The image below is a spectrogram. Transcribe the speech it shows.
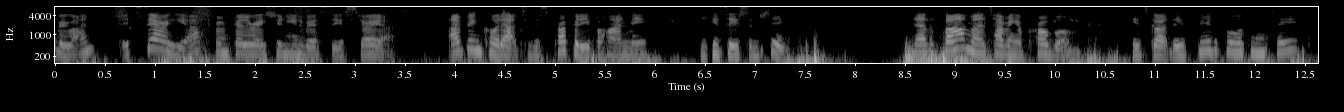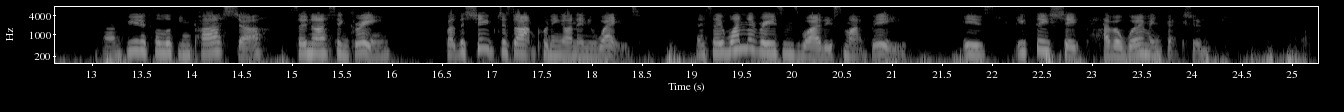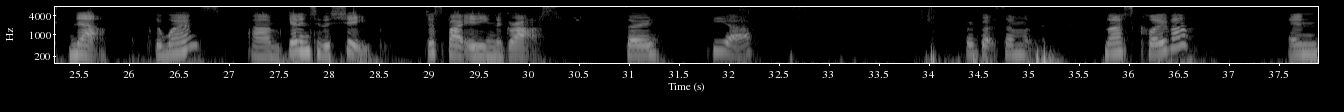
everyone, it's Sarah here from Federation University Australia. I've been called out to this property behind me. You can see some sheep. Now the farmer is having a problem. He's got these beautiful looking sheep, um, beautiful looking pasture, so nice and green, but the sheep just aren't putting on any weight. And so one of the reasons why this might be is if these sheep have a worm infection. Now, the worms um, get into the sheep just by eating the grass. So here we've got some nice clover and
